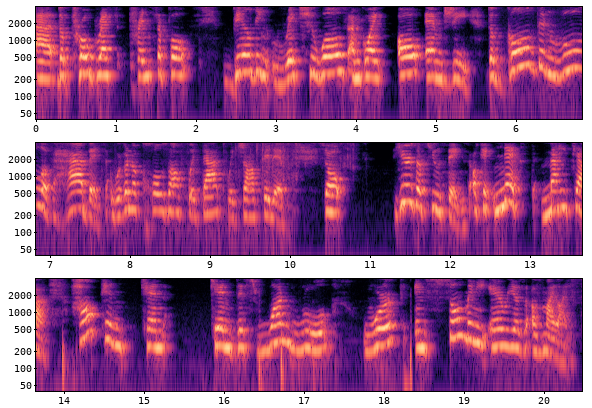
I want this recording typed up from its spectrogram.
Uh, the progress principle, building rituals. I'm going, OMG. The golden rule of habits. We're going to close off with that with Jean Philippe. So here's a few things. Okay, next, Marie Pierre, how can can can this one rule work in so many areas of my life?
